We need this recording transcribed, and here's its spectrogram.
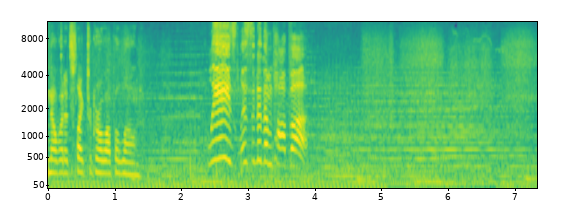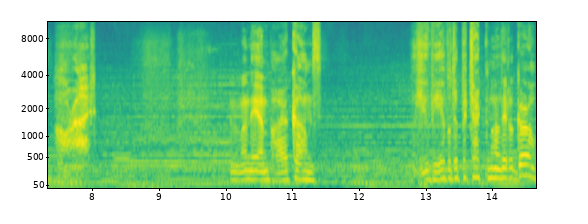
know what it's like to grow up alone. Please, listen to them, Papa. All right. And when the Empire comes, will you be able to protect my little girl?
